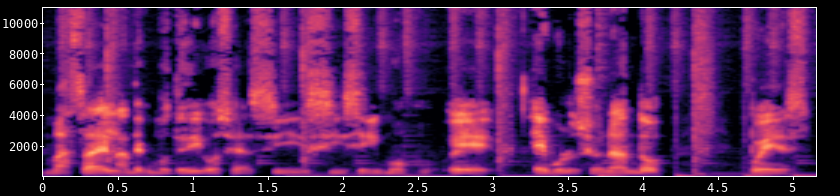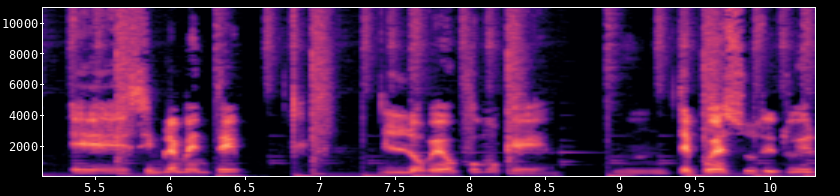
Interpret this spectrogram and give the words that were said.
Más adelante, como te digo, o sea, si, si seguimos evolucionando, pues simplemente lo veo como que mm, te puedes sustituir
